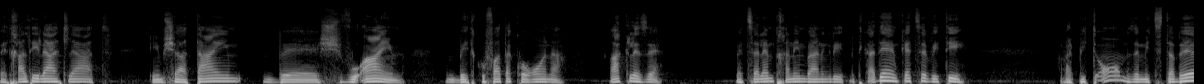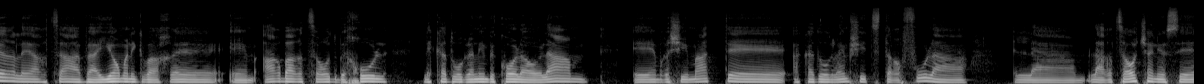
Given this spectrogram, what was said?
והתחלתי לאט לאט, עם שעתיים בשבועיים בתקופת הקורונה. רק לזה. מצלם תכנים באנגלית, מתקדם, קצב איטי. אבל פתאום זה מצטבר להרצאה, והיום אני כבר אחרי um, ארבע הרצאות בחו"ל לכדורגלנים בכל העולם. Um, רשימת uh, הכדורגלנים שהצטרפו לה, לה, להרצאות שאני עושה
